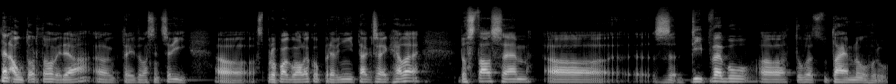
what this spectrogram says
Ten autor toho videa, který to vlastně celý uh, zpropagoval jako první, tak řekl, hele, dostal jsem uh, z Deep Webu uh, tuhle tu tajemnou hru.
